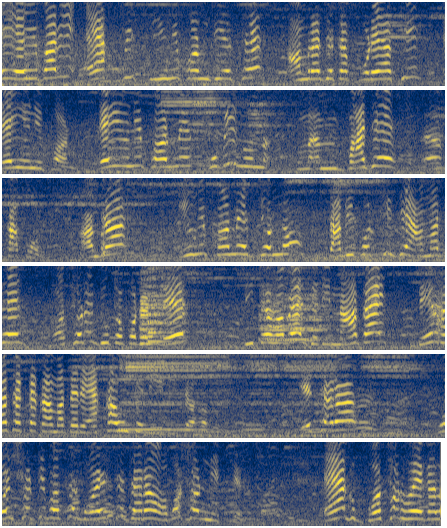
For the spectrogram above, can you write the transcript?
এই এইবারই এক পিস ইউনিফর্ম দিয়েছে, আমরা যেটা পরে আছি এই ইউনিফর্ম। এই ইউনিফর্মে খুবই বাজে কাপড়। আমরা ইউনিফর্মের জন্য দাবি করছি যে আমাদের বছরে দুটো করে ড্রেস দিতে হবে, যদি না দেয়, দেড় হাজার টাকা আমাদের অ্যাকাউন্টে দিয়ে দিতে হবে। এছাড়া পঁয়ষট্টি বছর বয়সে যারা অবসর নিচ্ছেন, এক বছর হয়ে গেল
